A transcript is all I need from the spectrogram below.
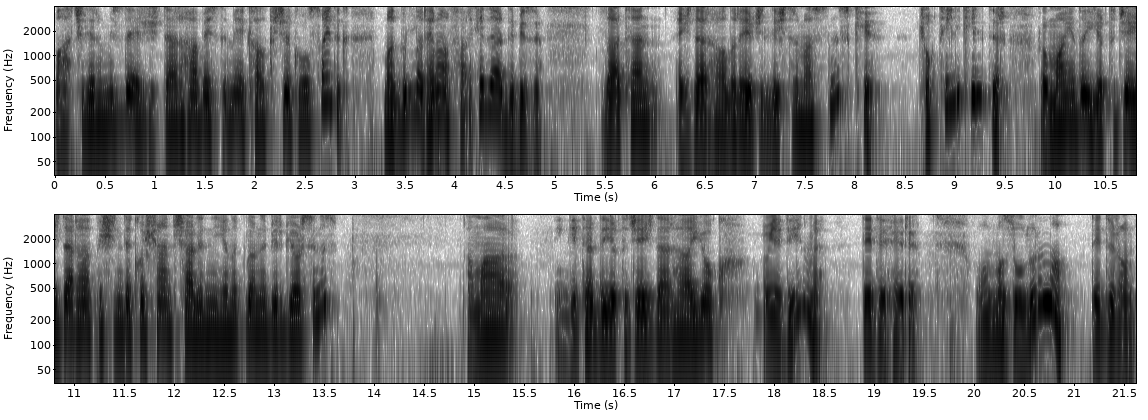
Bahçelerimizde ejderha beslemeye kalkacak olsaydık Muggle'lar hemen fark ederdi bizi. Zaten ejderhaları evcilleştirmezsiniz ki. Çok tehlikelidir. Romanya'da yırtıcı ejderha peşinde koşan Charlie'nin yanıklarını bir görseniz. Ama İngiltere'de yırtıcı ejderha yok, öyle değil mi? dedi Harry. Olmaz olur mu? dedi Ron.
